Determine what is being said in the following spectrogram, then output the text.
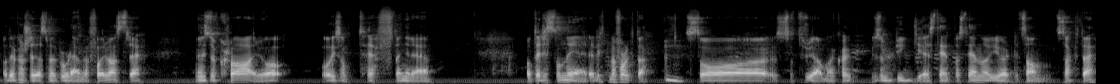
Og det er kanskje det som er problemet for Venstre. Men hvis man klarer å, å liksom treffe den at det resonnerer litt med folk, da, så, så tror jeg man kan liksom bygge stein på stein og gjøre det litt sånn sakte.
